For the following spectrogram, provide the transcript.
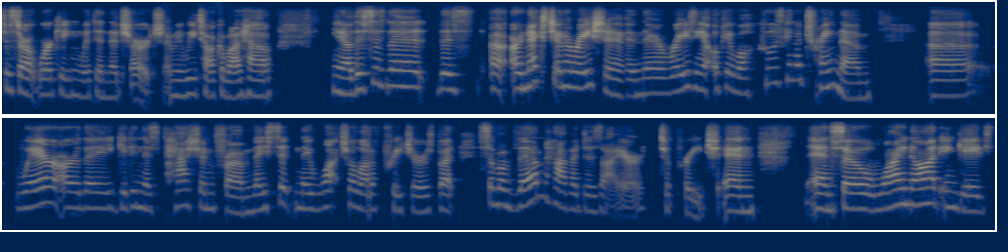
to start working within the church. I mean, we talk about how you know this is the this uh, our next generation they're raising it okay well who's going to train them? Uh, where are they getting this passion from? They sit and they watch a lot of preachers but some of them have a desire to preach. And and so why not engage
